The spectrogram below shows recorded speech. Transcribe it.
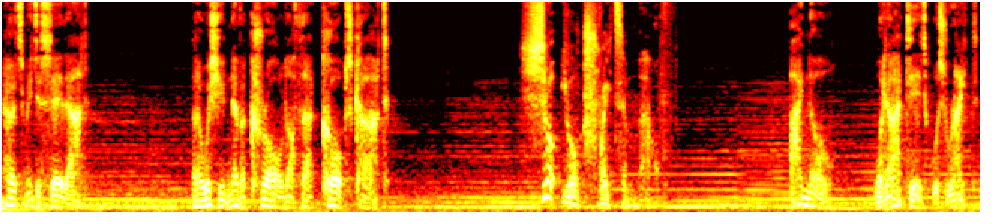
Hurts me to say that. But I wish you'd never crawled off that corpse cart. Shut your traitor mouth. I know what I did was right.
